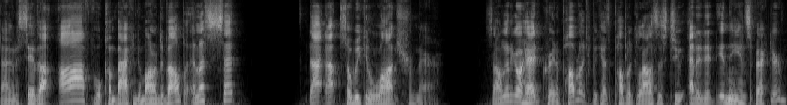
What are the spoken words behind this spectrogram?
Now I'm going to save that off. We'll come back into MonoDevelop and let's set that up so we can launch from there. So I'm going to go ahead, create a public because public allows us to edit it in the inspector.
